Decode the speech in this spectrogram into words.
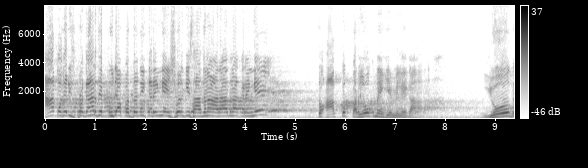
आप अगर इस प्रकार से पूजा पद्धति करेंगे, ईश्वर की साधना, आराधना करेंगे तो आपको परलोक में यह मिलेगा। योग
